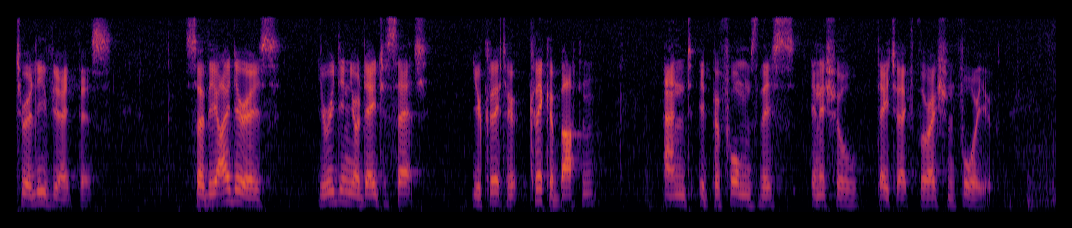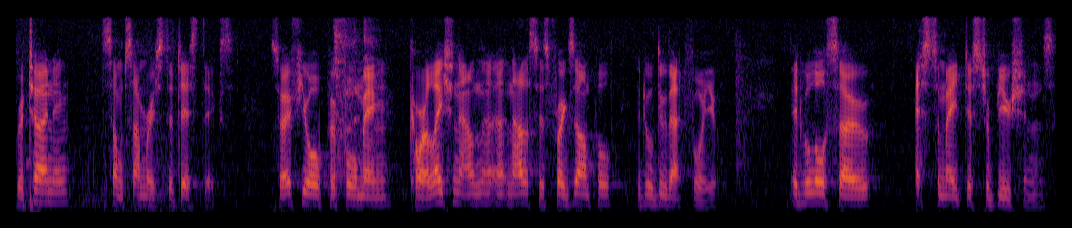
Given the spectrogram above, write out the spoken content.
to alleviate this. So the idea is you read in your data set, you click a, click a button, and it performs this initial data exploration for you, returning some summary statistics. So if you're performing correlation analysis, for example, it will do that for you. It will also estimate distributions,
